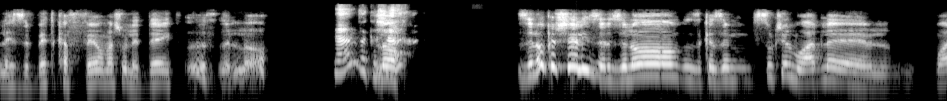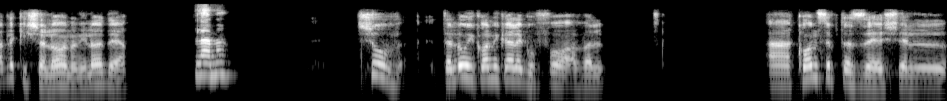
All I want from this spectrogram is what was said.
לאיזה בית קפה או משהו לדייט, זה לא... כן, זה קשה לא. לך? זה לא קשה לי, זה, זה לא... זה כזה סוג של מועד, ל, מועד לכישלון, אני לא יודע. למה? שוב, תלוי כל מקרה לגופו, אבל הקונספט הזה של...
